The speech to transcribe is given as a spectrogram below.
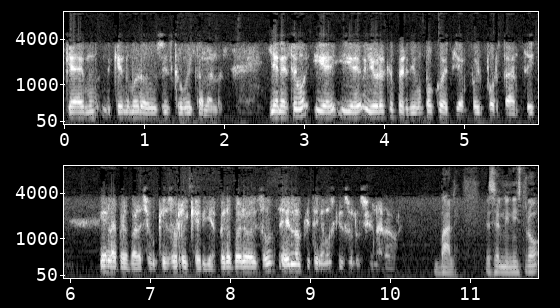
qué, qué número de UCI, cómo instalarlas. Y en este y yo creo que perdí un poco de tiempo importante en la preparación que eso requería, pero pero eso es lo que tenemos que solucionar ahora. Vale, es el ministro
